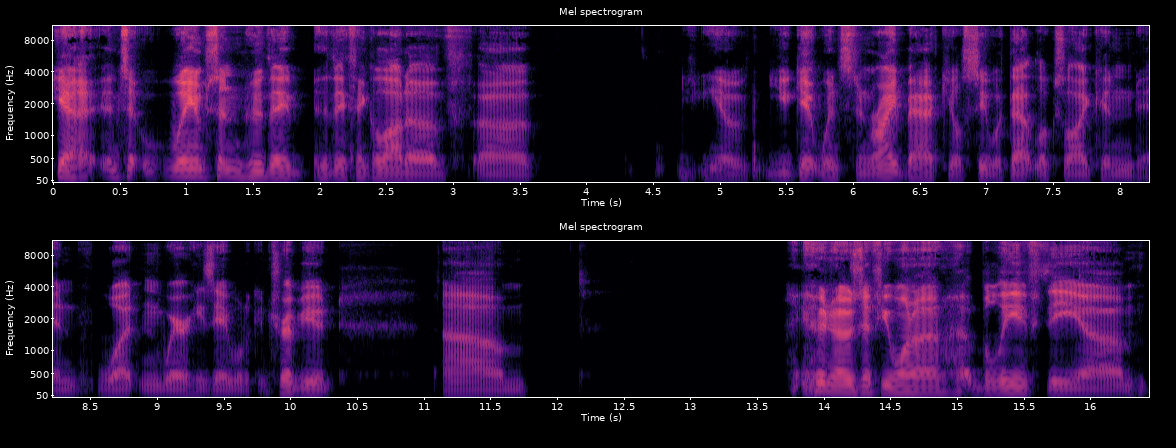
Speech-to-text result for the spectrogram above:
Yeah, it's Williamson, who they who they think a lot of. Uh, you know, you get Winston right back, you'll see what that looks like and and what and where he's able to contribute. Um, who knows if you want to believe the um,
